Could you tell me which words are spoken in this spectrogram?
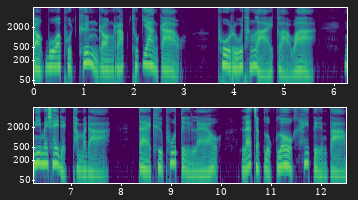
ดอกบัวผุดขึ้นรองรับทุกย่างก้าว ผู้รู้ทั้งหลายกล่าวว่า นี่ไม่ใช่เด็กธรรมดา แต่คือผู้ตื่นแล้ว และจะปลุกโลกให้ตื่นตาม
